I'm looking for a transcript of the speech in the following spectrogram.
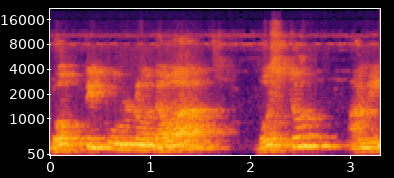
ভক্তিপূর্ণ দেওয়া বস্তু আমি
